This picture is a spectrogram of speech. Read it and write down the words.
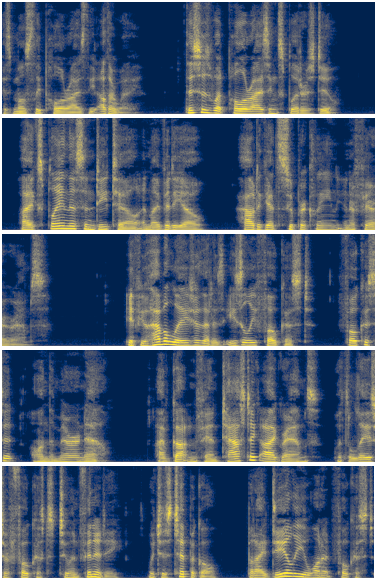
is mostly polarized the other way. This is what polarizing splitters do. I explain this in detail in my video, How to Get Super Clean Interferograms. If you have a laser that is easily focused, focus it on the mirror now. I've gotten fantastic I-grams with the laser focused to infinity, which is typical but ideally you want it focused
